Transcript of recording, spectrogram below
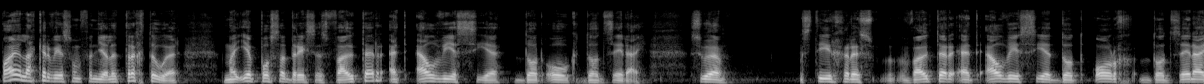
baie lekker wees om van julle terug te hoor. My e-posadres is wouter@lwc.org.za. So stuur gerus wouter@lwc.org.za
